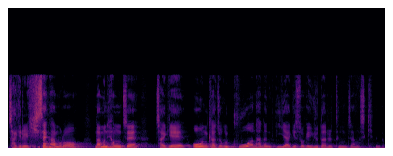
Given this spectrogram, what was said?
자기를 희생함으로 남은 형제 자기의 온 가족을 구원하는 이야기 속에 유다를 등장시키는 겁니다.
